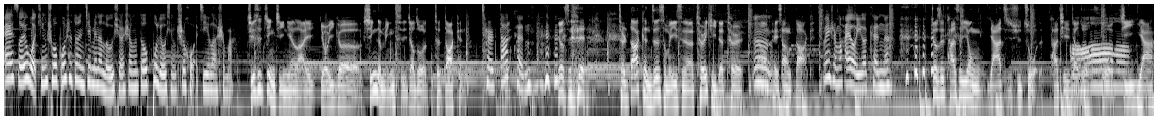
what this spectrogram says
哎，所以我听说波士顿这边的留学生都不流行吃火鸡了，是吗？其实近几年来有一个新的名词叫做 turducken。turducken，就是 turducken，这是什么意思呢？Turkey 的 tur，然后配上 duck，为什么还有一个坑呢？就是它是用鸭子去做的，它其实叫做火鸡鸭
